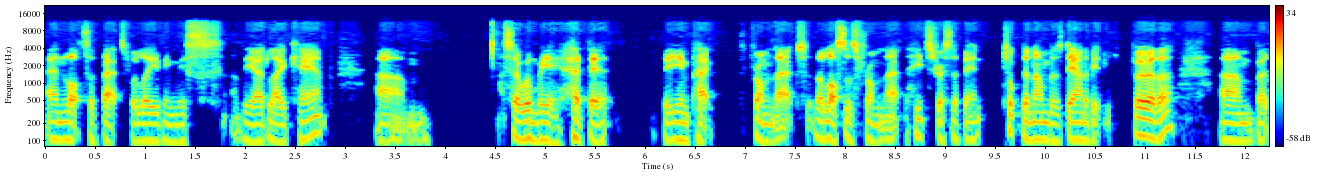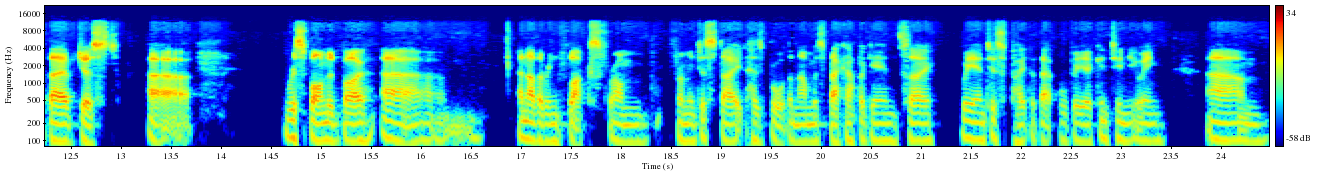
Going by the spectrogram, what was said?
and lots of bats were leaving this the Adelaide camp. Um, so when we had the the impact from that, the losses from that heat stress event took the numbers down a bit further, um, but they've just uh, responded by um, another influx from from interstate has brought the numbers back up again. So we anticipate that that will be a continuing um,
